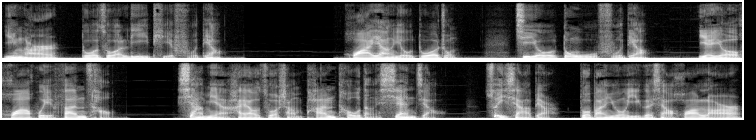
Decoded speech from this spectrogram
因而多做立体浮雕。花样有多种，既有动物浮雕，也有花卉翻草，下面还要做上盘头等线脚，最下边多半用一个小花篮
